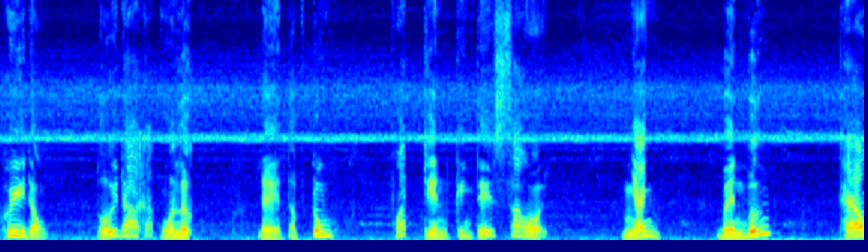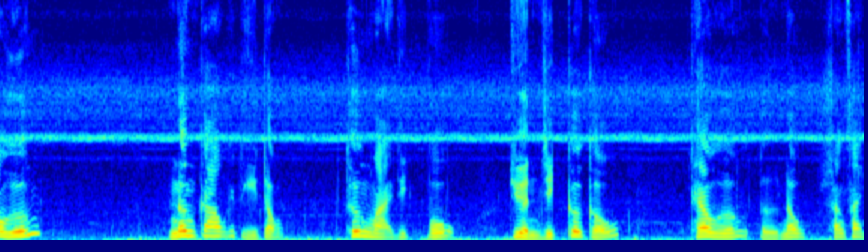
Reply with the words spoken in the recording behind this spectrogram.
huy động tối đa các nguồn lực để tập trung phát triển kinh tế xã hội nhanh, bền vững theo hướng nâng cao cái tỷ trọng thương mại dịch vụ, chuyển dịch cơ cấu theo hướng từ nâu sang xanh,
